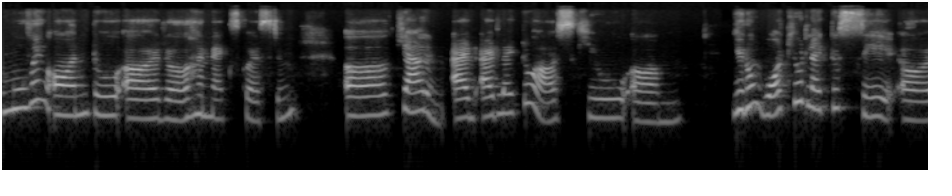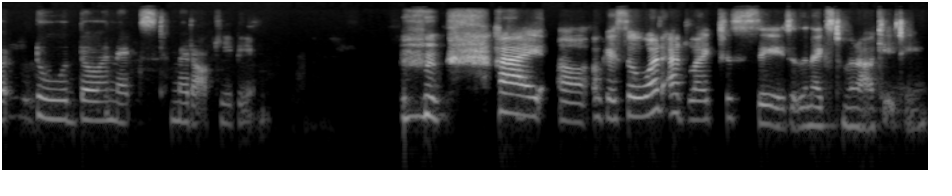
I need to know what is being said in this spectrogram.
moving on to our uh, next question. Uh karen i'd i'd like to ask you um you know what you'd like to say uh, to the next meraki team Hi. Uh, okay, so what I'd like to say to the next Meraki team,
